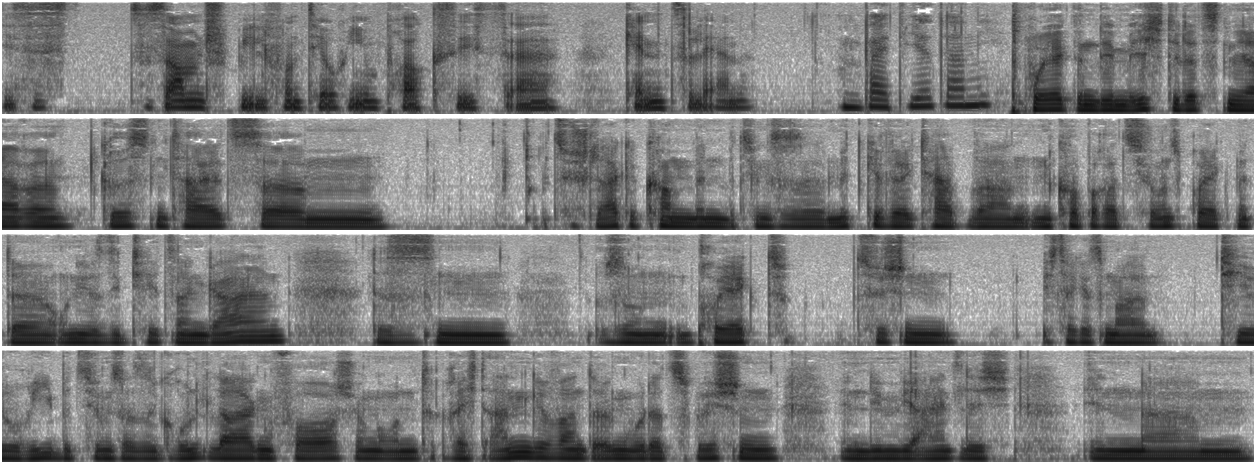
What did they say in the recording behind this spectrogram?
dieses Zusammenspiel von Theorie und Praxis äh, kennenzulernen. Und bei dir, Dani? Das Projekt, in dem ich die letzten Jahre größtenteils ähm, zu Schlag gekommen bin, beziehungsweise mitgewirkt habe, war ein Kooperationsprojekt mit der Universität St. Gallen. Das ist ein, so ein Projekt zwischen, ich sage jetzt mal, Theorie bzw. Grundlagenforschung und recht angewandt irgendwo dazwischen, indem wir eigentlich in ähm,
